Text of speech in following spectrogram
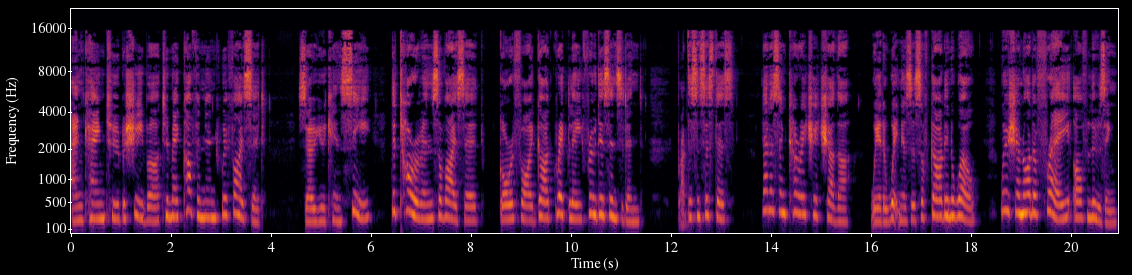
and came to Beersheba to make covenant with Isaac. So you can see the tolerance of Isaac glorify God greatly through this incident. Brothers and sisters, let us encourage each other. We are the witnesses of God in the world. We shall not afraid of losing.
